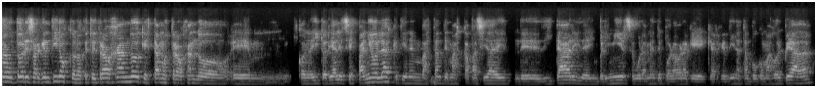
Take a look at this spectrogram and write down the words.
autores argentinos con los que estoy trabajando, que estamos trabajando em, con editoriales españolas que tienen bastante más capacidad de, editar y de imprimir, seguramente por ahora que, que Argentina está un poco más golpeada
